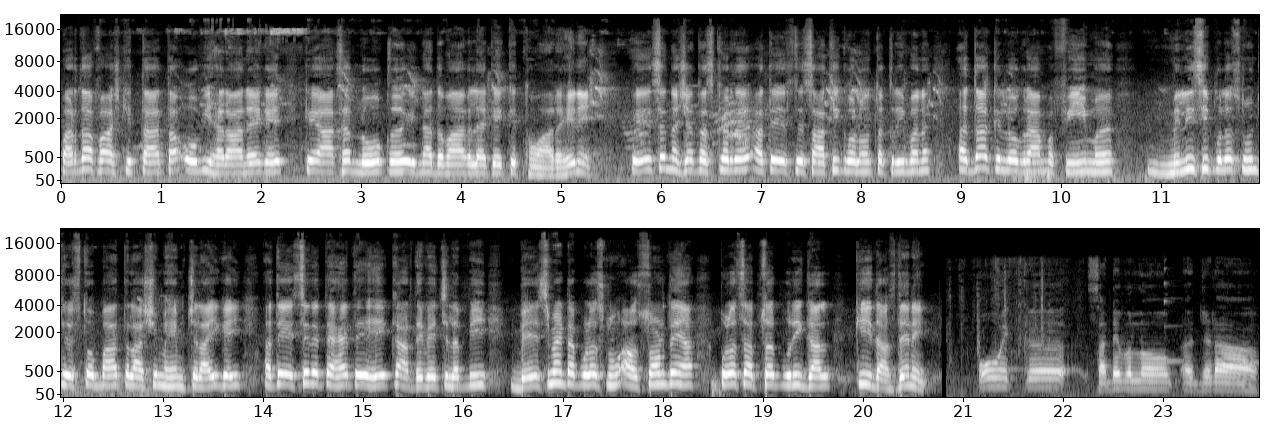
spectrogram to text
ਪਰਦਾਫਾਸ਼ ਕੀਤਾ ਤਾਂ ਉਹ ਵੀ ਹੈਰਾਨ ਰਹਿ ਗਏ ਕਿ ਆਖਰ ਲੋਕ ਇੰਨਾ ਦਿਮਾਗ ਲੈ ਕੇ ਕਿੱਥੋਂ ਆ ਰਹੇ ਨੇ। ਇਸ ਨਸ਼ਾ ਤਸਕਰ ਦੇ ਅਤੇ ਇਸ ਦੇ ਸਾਥੀ ਕੋਲੋਂ ਤਕਰੀਬਨ ਅੱਧਾ ਕਿਲੋਗ੍ਰਾਮ ਅਫੀਮ ਮਿਲੀ ਸੀ ਪੁਲਿਸ ਨੂੰ ਜਿਸ ਤੋਂ ਬਾਅਦ ਤਲਾਸ਼ੀ ਮੁਹਿੰਮ ਚਲਾਈ ਗਈ ਅਤੇ ਇਸੇ ਦੇ ਤਹਿਤ ਇਹ ਘਰ ਦੇ ਵਿੱਚ ਲੱਭੀ ਬੇਸਮੈਂਟ ਆ। ਪੁਲਿਸ ਨੂੰ ਆਓ ਸੁਣਦੇ ਆ ਪੁਲਿਸ ਅਫਸਰ ਪੂਰੀ ਗੱਲ ਕੀ ਦੱਸਦੇ ਨੇ? ਉਹ ਇੱਕ ਸਾਡੇ ਵੱਲੋਂ ਅ, ਜਿਹੜਾ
